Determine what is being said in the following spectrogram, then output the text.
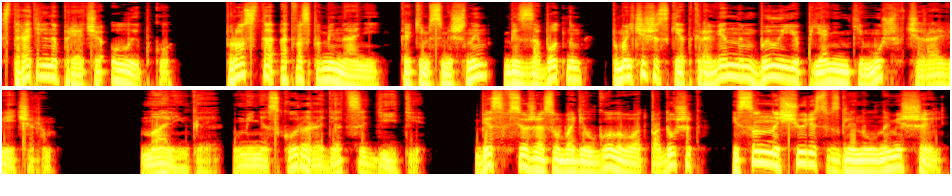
старательно пряча улыбку. Просто от воспоминаний, каким смешным, беззаботным, по-мальчишески откровенным был ее пьяненький муж вчера вечером. «Маленькая, у меня скоро родятся дети». Бес все же освободил голову от подушек и сонно щурясь взглянул на Мишель.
